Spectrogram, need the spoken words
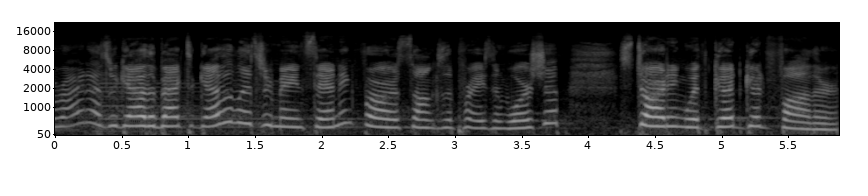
All right, as we gather back together, let's remain standing for our songs of praise and worship, starting with Good, Good Father.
